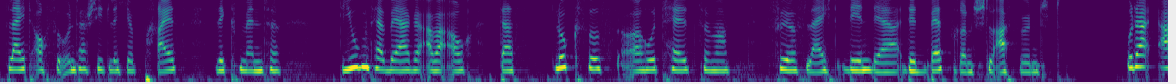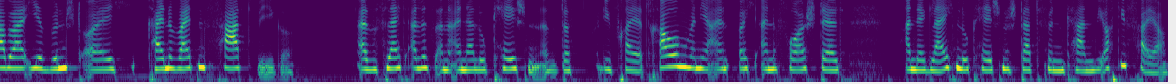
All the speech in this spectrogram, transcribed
Vielleicht auch für unterschiedliche Preissegmente. Die Jugendherberge, aber auch das Luxus-Hotelzimmer für vielleicht den, der den besseren Schlaf wünscht. Oder aber ihr wünscht euch keine weiten Fahrtwege. Also vielleicht alles an einer Location. Also dass die freie Trauung, wenn ihr ein, euch eine vorstellt, an der gleichen Location stattfinden kann wie auch die Feier.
